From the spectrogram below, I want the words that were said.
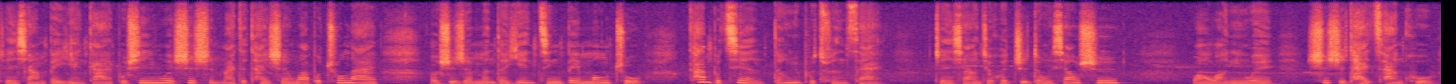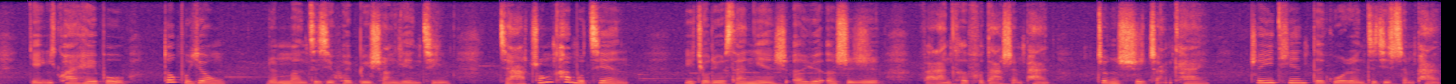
真相被掩盖，不是因为事实埋得太深挖不出来，而是人们的眼睛被蒙住，看不见等于不存在，真相就会自动消失。往往因为事实太残酷，连一块黑布都不用，人们自己会闭上眼睛，假装看不见。一九六三年十二月二十日，法兰克福大审判正式展开。这一天，德国人自己审判。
